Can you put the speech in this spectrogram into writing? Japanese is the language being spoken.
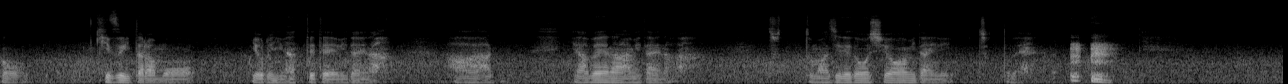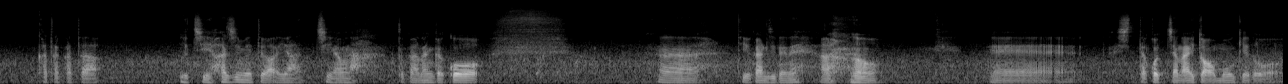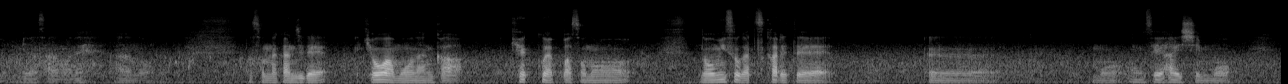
そう。気づいたらもう夜になっててみたいな。あーやべえなみたいな。ちょっとマジでどうしようみたいにちょっとね。カタカタ打ち始めてはいや違うな。とかなんかこううんっていう感じでね。あのえー、知ったこっちゃないとは思うけど皆さんはねあのそんな感じで今日はもうなんか結構やっぱその脳みそが疲れてうんもう音声配信も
